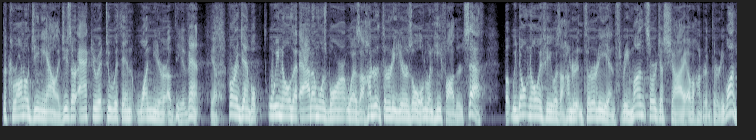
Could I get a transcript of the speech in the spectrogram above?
the chronogenealogies are accurate to within one year of the event. Yeah. For example, we know that Adam was born, was 130 years old when he fathered Seth, but we don't know if he was 130 and three months or just shy of 131.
